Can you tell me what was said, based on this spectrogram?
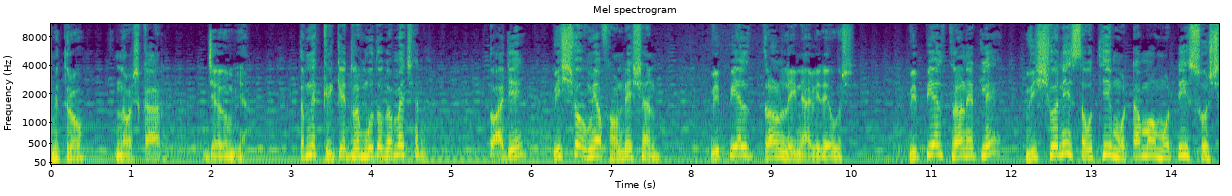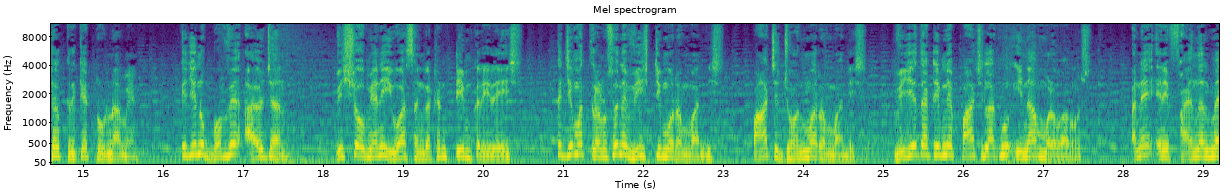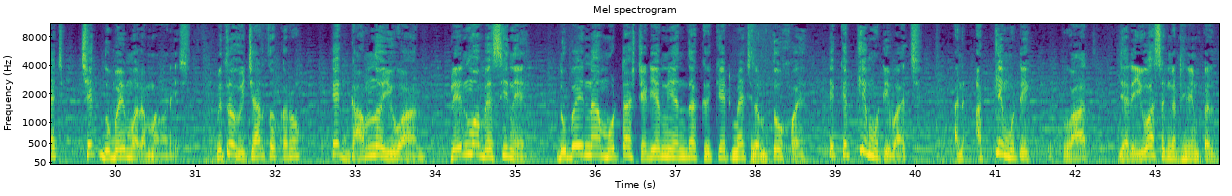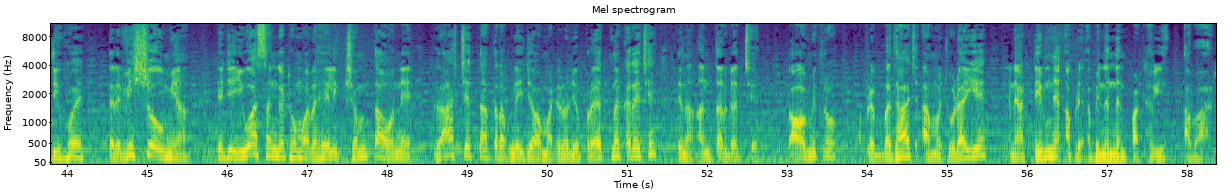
મિત્રો, નમસ્કાર, જય ઉમિયા. તમને ક્રિકેટ રમવું તો ગમે છે ને? તો આજે વિશ્વ ઉમિયા ફાઉન્ડેશન વીપીએલ ત્રણ લઈને આવી રહ્યું છે. વીપીએલ ત્રણ એટલે વિશ્વની સૌથી મોટામાં મોટી સોશિયલ ક્રિકેટ ટુર્નામેન્ટ કે જેનું ભવ્ય આયોજન વિશ્વ ઉમિયાની યુવા સંગઠન ટીમ કરી રહી છે. કે જેમાં ત્રણસો ને વીસ ટીમો રમવાની છે, પાંચ ઝોનમાં રમવાની છે. વિજેતા ટીમને પાંચ લાખનું ઇનામ મળવાનું છે. અને એની ફાઇનલ મેચ છેક દુબઈમાં રમવાની છે. મિત્રો, વિચાર તો કરો કે ગામનો યુવાન પ્લેનમાં બેસીને દુબઈના મોટા સ્ટેડિયમની અંદર ક્રિકેટ મેચ રમતો હોય, એ કેટલી મોટી વાત છે. અને આટલી મોટી વાત જ્યારે યુવા સંગઠન કરતી હોય, ત્યારે વિશ્વ ઉમિયા કે જે યુવા સંગઠનોમાં રહેલી ક્ષમતાઓને રાષ્ટ્રચેતના તરફ લઈ જવા માટેનો જે પ્રયત્ન કરે છે, તેના અંતર્ગત છે. તો આવો મિત્રો, આપણે બધા જ આમાં જોડાઈએ અને આ ટીમને આપણે અભિનંદન પાઠવીએ. આભાર.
